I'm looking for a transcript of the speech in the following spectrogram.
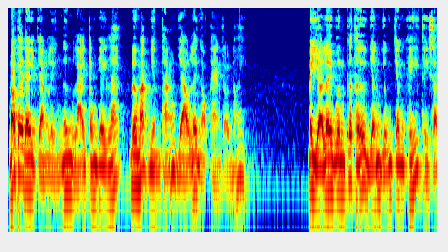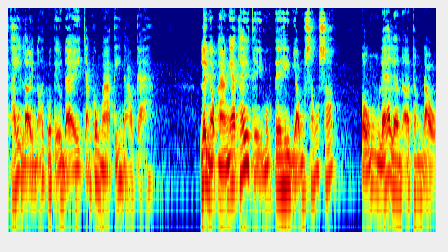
Nói tới đây chàng liền ngưng lại trong giây lát, đưa mắt nhìn thẳng vào Lê Ngọc Hàng rồi nói. Bây giờ Lê Huynh cứ thử vận dụng chân khí thì sẽ thấy lời nói của tiểu đệ chẳng có ngoa tí nào cả. Lê Ngọc Hàn nghe thấy thì một tia hy vọng sống sót cũng lé lên ở trong đầu,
